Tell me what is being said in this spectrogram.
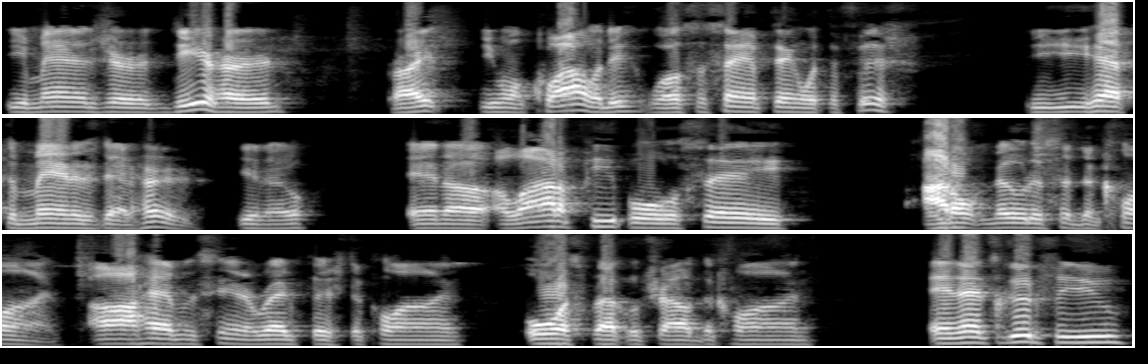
you manage your deer herd, right? You want quality. Well, it's the same thing with the fish. You, have to manage that herd, you know. And uh, a lot of people say, "I don't notice a decline. Oh, I haven't seen a redfish decline or a speckled trout decline," and that's good for you.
